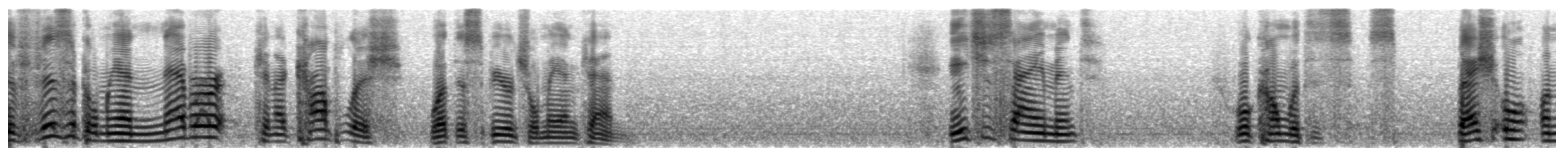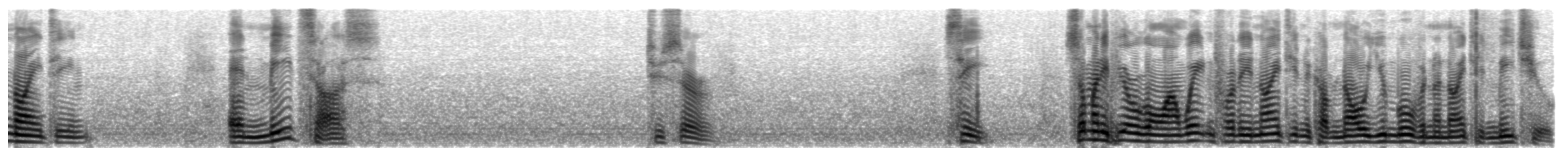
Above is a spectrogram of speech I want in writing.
The physical man never can accomplish what the spiritual man can. Each assignment will come with a special anointing and meets us to serve. See, so many people go on waiting for the anointing to come. No, you move and the anointing meets you.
